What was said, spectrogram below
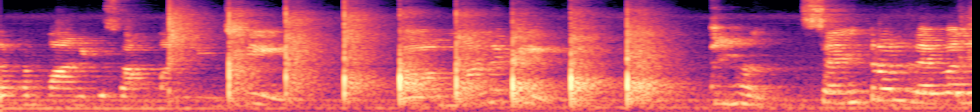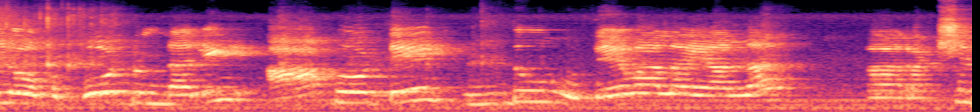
ధర్మానికి సంబంధించి మనకి సెంట్రల్ లెవెల్లో ఒక బోర్డు ఉండాలి. ఆ బోర్డే హిందూ దేవాలయాల రక్షణ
